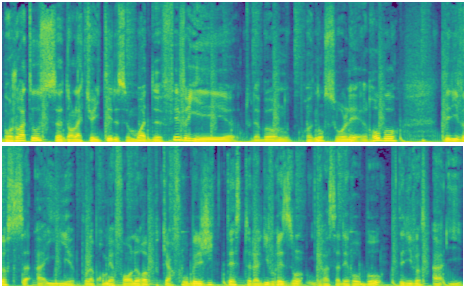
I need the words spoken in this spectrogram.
Bonjour à tous, dans l'actualité de ce mois de février, tout d'abord nous revenons sur les robots. Delivers AI, pour la première fois en Europe, Carrefour Belgique teste la livraison grâce à des robots Delivers AI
